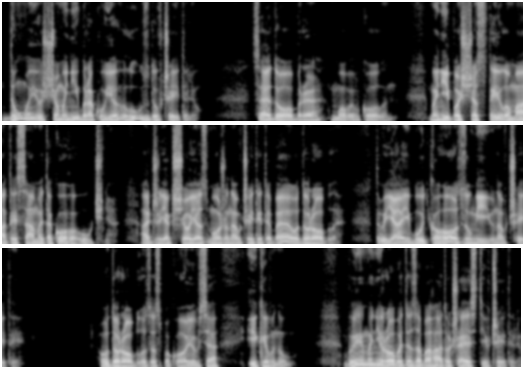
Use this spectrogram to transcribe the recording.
Думаю, що мені бракує глузду, вчителю. Це добре, мовив Колин. Мені пощастило мати саме такого учня, адже якщо я зможу навчити тебе, одоробле, то я і будь-кого зумію навчити. Одоробло заспокоївся і кивнув. Ви мені робите забагато честі, вчителю.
